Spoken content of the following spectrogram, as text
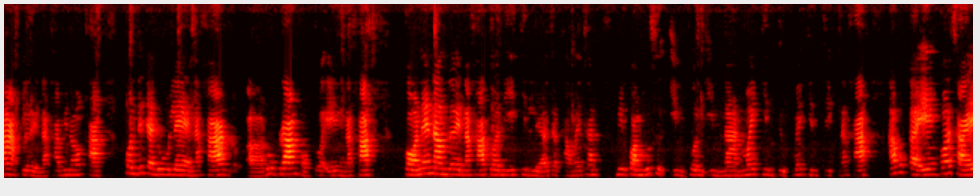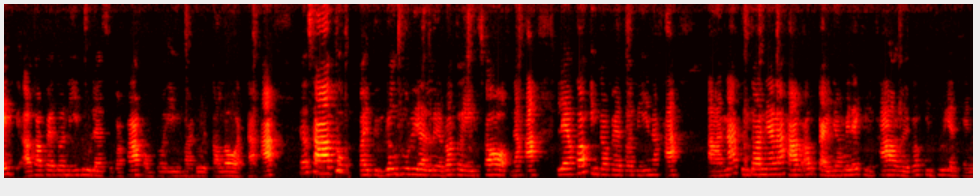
มากๆเลยนะคะ พี่น้องคะ คนที่จะดูแลนะคะรูปร่างของตัวเองนะคะขอแนะนำเลยนะคะ ตัวนี้กินแล้วจะทำให้ท่านมีความรู้สึกอิ่มทนอิ่มนาน ไม่กินจุกไม่กินจิกนะคะอาปุกไก่เองก็ใช้กาแฟตัวนี้ดูแลสุขภาพของตัวเองมาโดยตลอดนะคะเช้าๆทุกไปถึงเรื่องทุเรียนเลยว่าตัวเองชอบนะคะ แล้วก็กินกาแฟตัวนี้นะคะอ่าณถึงตอนนี้นะคะอาไก่ยังไม่ได้กินข้าวเลย ก็กินทุเรียนแทน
